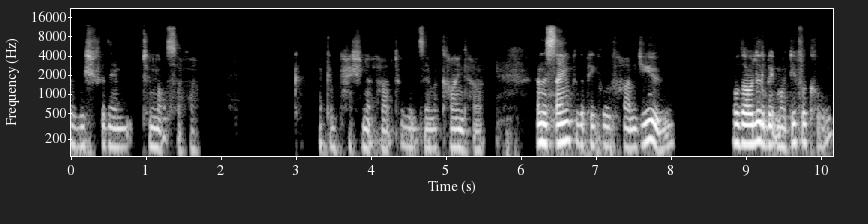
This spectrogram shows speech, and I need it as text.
a wish for them to not suffer, a compassionate heart towards them, a kind heart. And the same for the people who've harmed you, although a little bit more difficult.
